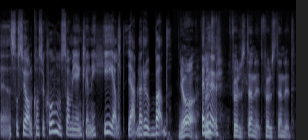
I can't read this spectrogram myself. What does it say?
eh, social konstruktion som egentligen är helt jävla rubbad. Ja, Eller full- hur? Fullständigt, fullständigt.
